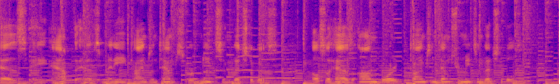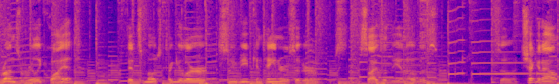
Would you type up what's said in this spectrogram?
has a app that has many times and temps for meats and vegetables also has onboard times and temps for meats and vegetables. Runs really quiet. Fits most regular sous vide containers that are the size of the Anovas. So uh, check it out.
